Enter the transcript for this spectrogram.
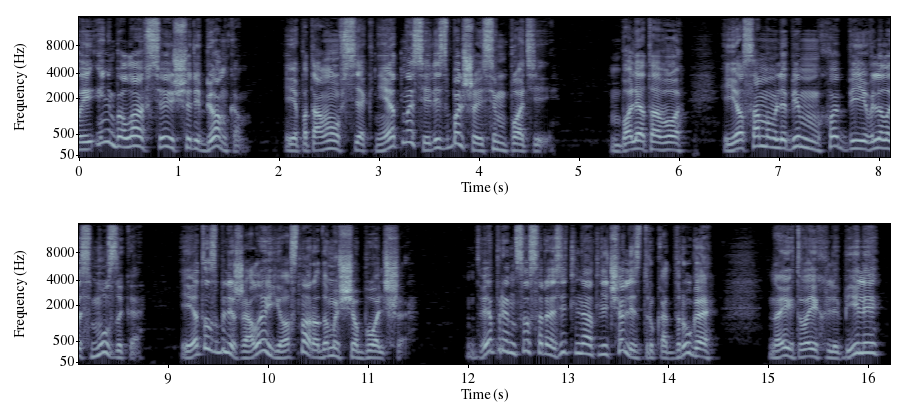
Хуи Инь была всё ещё ребёнком, и потому все к ней относились с большой симпатией. Более того, её самым любимым хобби являлась музыка, и это сближало её с народом ещё больше. Две принцессы разительно отличались друг от друга, но их двоих любили,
